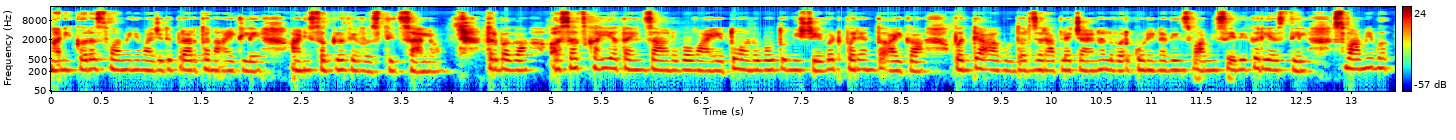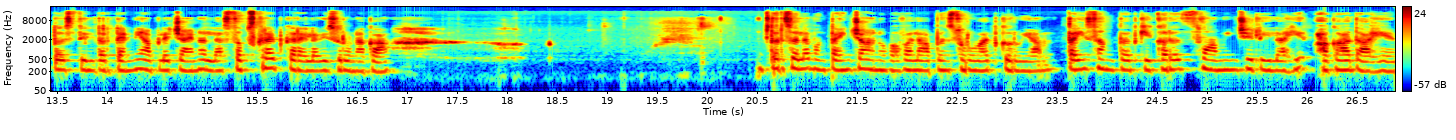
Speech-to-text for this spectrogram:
आणि खरंच स्वामीने माझी ती प्रार्थना ऐकली आणि सगळं व्यवस्थित झालं. तर बघा असाच काही या ताईंचा अनुभव आहे. तो अनुभव तुम्ही शेवटपर्यंत ऐका. पण त्या अगोदर जर आपल्या चॅनलवर कोणी नवीन स्वामी सेवेकरी असतील स्वामी भक्त असतील तर त्यांनी आपल्या चॅनलला सबस्क्राईब करायला विसरू नका. तर चला मग ताईंच्या अनुभवाला आपण सुरुवात करूया. ताई सांगतात की खरंच स्वामींची लीला ही अगाध आहे.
